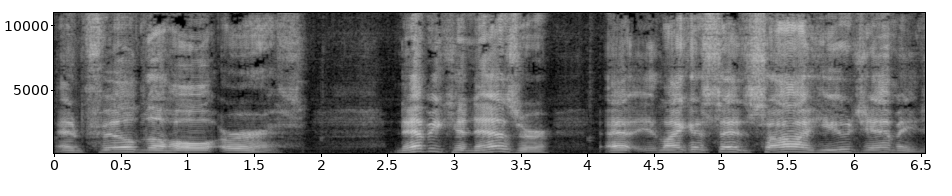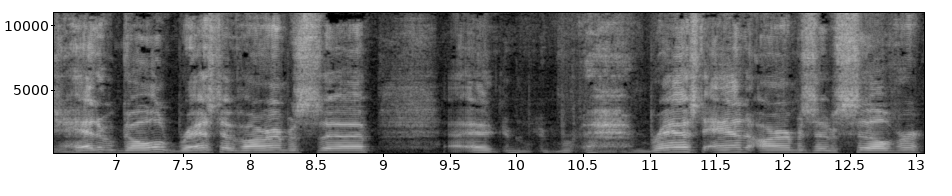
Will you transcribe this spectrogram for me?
and filled the whole earth. Nebuchadnezzar, uh, like I said, saw a huge image head of gold, breast of arms, uh, uh, breast and arms of silver,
